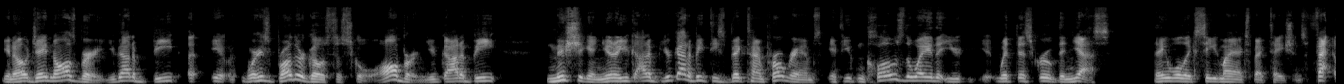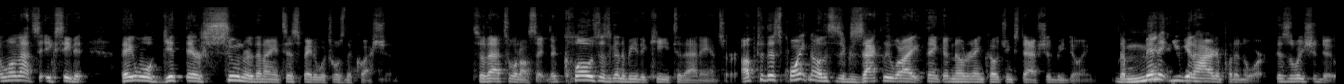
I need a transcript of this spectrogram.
You know, Jaden Ausberry. You got to beat uh, you know where his brother goes to school, Auburn. You got to beat Michigan. You know, you got to you got to beat these big time programs. If you can close the way that you with this group, then yes, they will exceed my expectations. Well, not exceed it. They will get there sooner than I anticipated, which was the question. So that's what I'll say. The close is going to be the key to that answer. Up to this point, no, this is exactly what I think a Notre Dame coaching staff should be doing. The minute you get hired and put in the work, this is what you should do.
